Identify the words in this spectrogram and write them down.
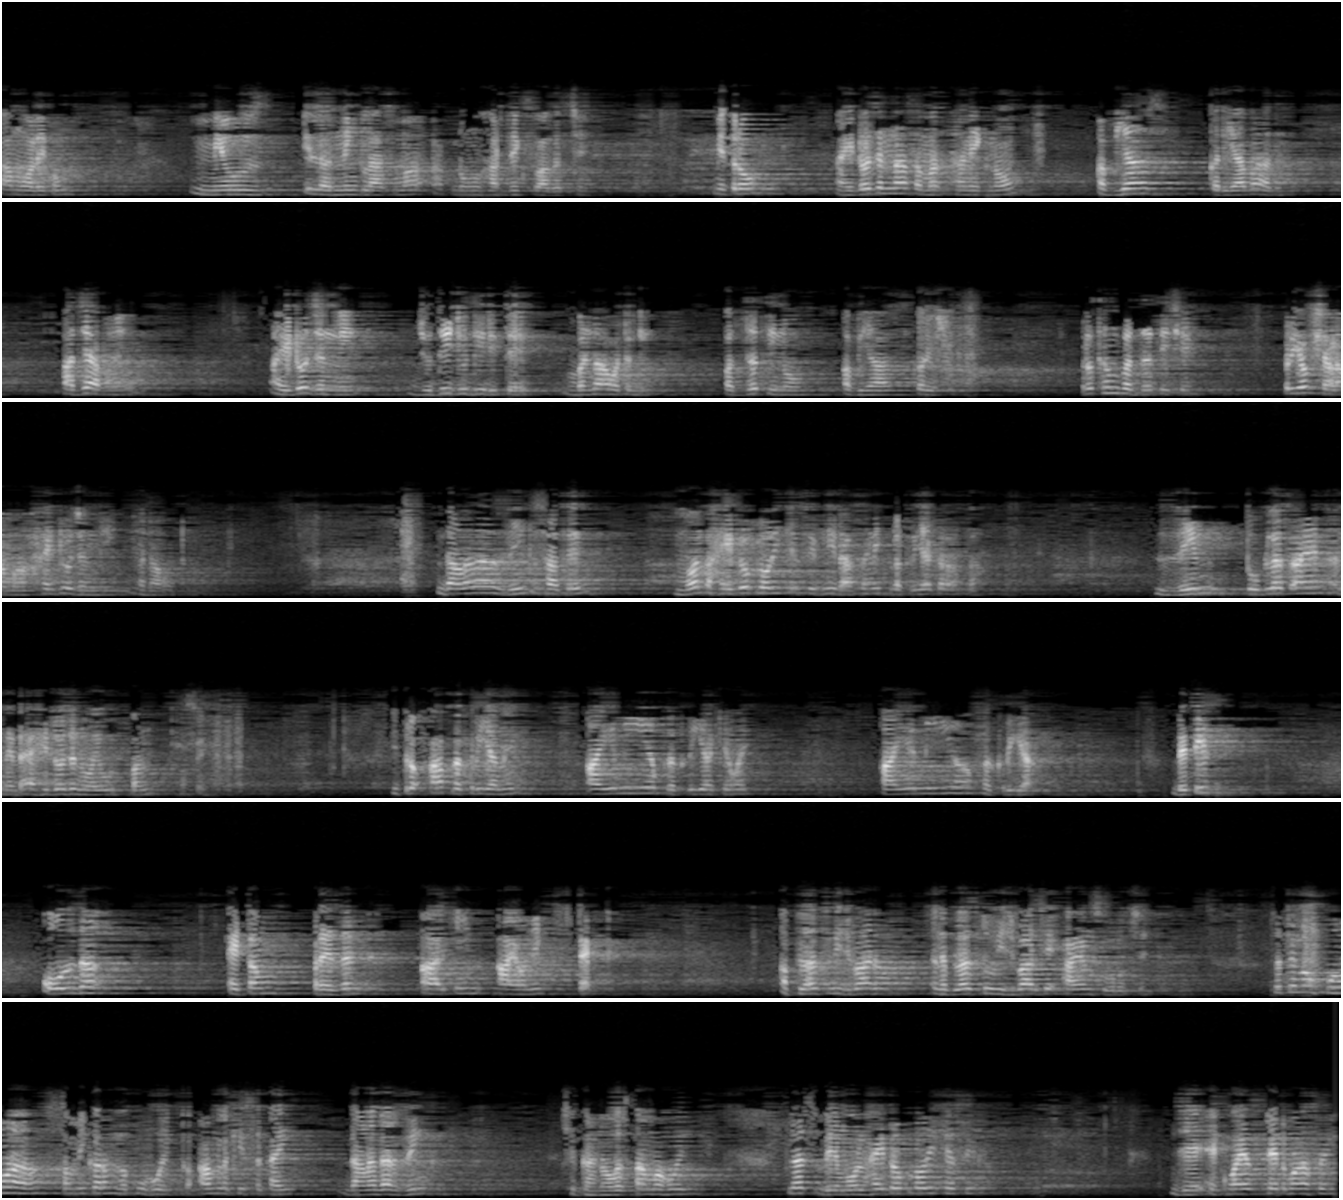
અસલામવાલેકુમ muse e learning ક્લાસમાં આપનું હાર્દિક સ્વાગત છે. મિત્રો, હાઇડ્રોજનના સમસ્થાનિકનો અભ્યાસ કર્યા બાદ આજે આપણે હાઇડ્રોજનની જુદી જુદી રીતે બનાવટની પદ્ધતિનો અભ્યાસ કરીશું. પ્રથમ પદ્ધતિ છે પ્રયોગશાળામાં હાઇડ્રોજનની બનાવટ. દાણાદાર ઝીંક સાથે મંદ હાઇડ્રોક્લોરિક એસિડની રાસાયણિક પ્રક્રિયા કરાવતા. ઝીન ટુ પ્લસ આયન અને ડાયહાઇડ્રોજન વાયુ ઉત્પન્ન થશે. મિત્રો, આ પ્રક્રિયાને આયનીય પ્રક્રિયા કહેવાય. આયનીય પ્રક્રિયા that is all the atom present are in ionic state. આ પ્લસ વીજભાર અને પ્લસ ટુ વીજભાર છે આયન સ્વરૂપ છે. તો તેનું પૂર્ણ સમીકરણ લખવું હોય તો આમ લખી શકાય, દાણાદાર ઝીંક જે ઘન અવસ્થામાં હોય પ્લસ બે મોલ હાઇડ્રોક્લોરિક એસિડ જે એક્વાયર સ્ટેટમાં હશે.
